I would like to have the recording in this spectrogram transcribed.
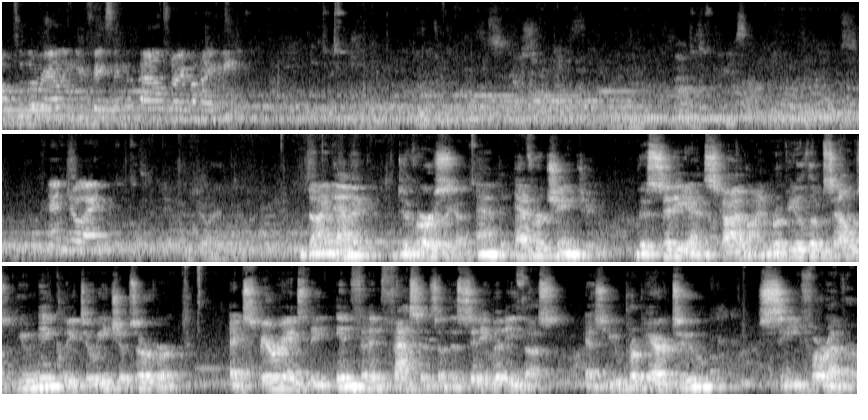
Up to the railing, you're facing the panels right behind me. Enjoy. Dynamic, diverse, and ever changing, the city and skyline reveal themselves uniquely to each observer. Experience the infinite facets of the city beneath us as you prepare to see forever.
